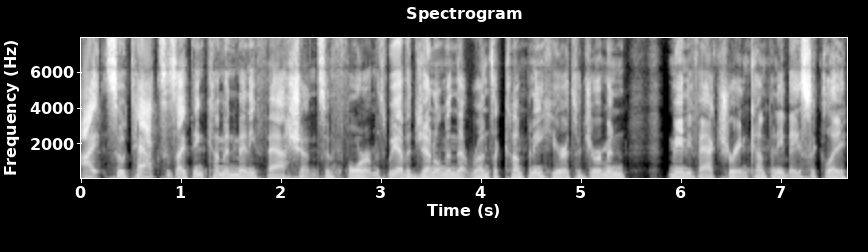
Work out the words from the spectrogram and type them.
I so taxes I think come in many fashions and forms. We have a gentleman that runs a company here. It's a German manufacturing company, basically.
